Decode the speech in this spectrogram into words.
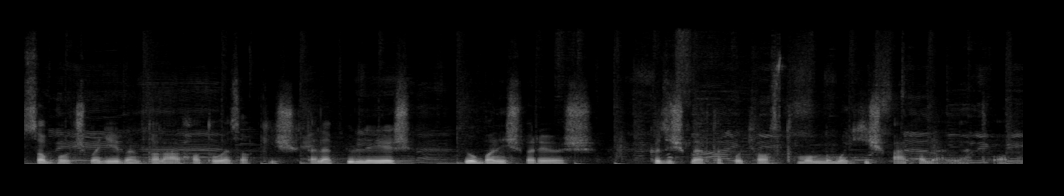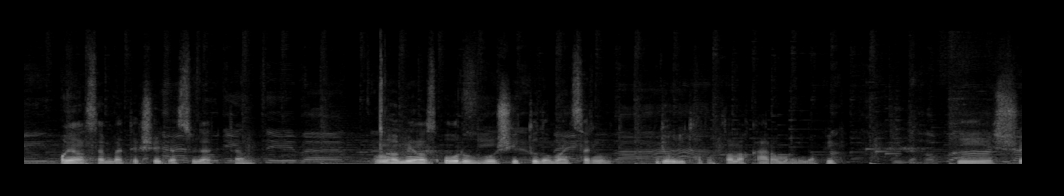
Szabolcs megyében található ez a kis település, jobban ismerős, közismertebb, hogyha azt mondom, hogy Kisvárda mellett van. Olyan szembetegséggel születtem, ami az orvosi tudomány szerint gyógyíthatatlan akár a mai napig, és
